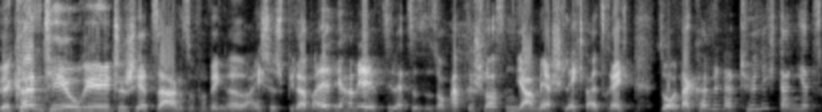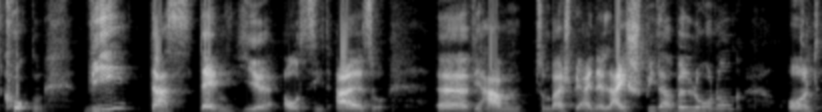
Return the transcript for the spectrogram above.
Wir können theoretisch jetzt sagen, so von wegen äh, Einzelspieler, weil wir haben ja jetzt die letzte Saison abgeschlossen. Ja, mehr schlecht als recht. So, da können wir natürlich dann jetzt gucken, wie das denn hier aussieht. Also, äh, wir haben zum Beispiel eine Leihspielerbelohnung und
